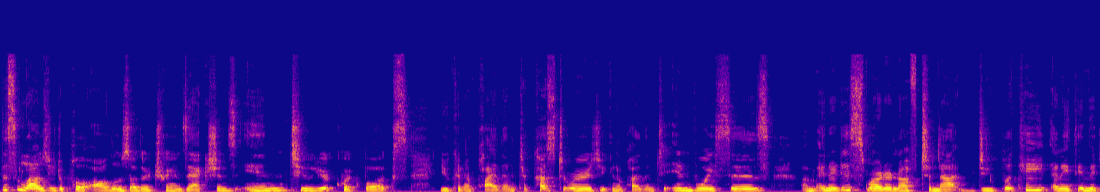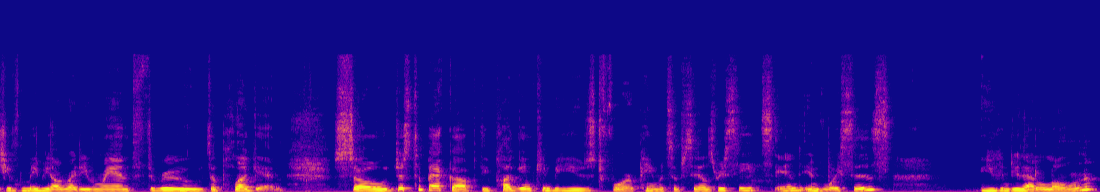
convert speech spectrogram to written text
this allows you to pull all those other transactions into your QuickBooks. You can apply them to customers, you can apply them to invoices, um, and it is smart enough to not duplicate anything that you've maybe already ran through the plugin. So just to back up, the plugin can be used for payments of sales receipts and invoices. You can do that alone,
